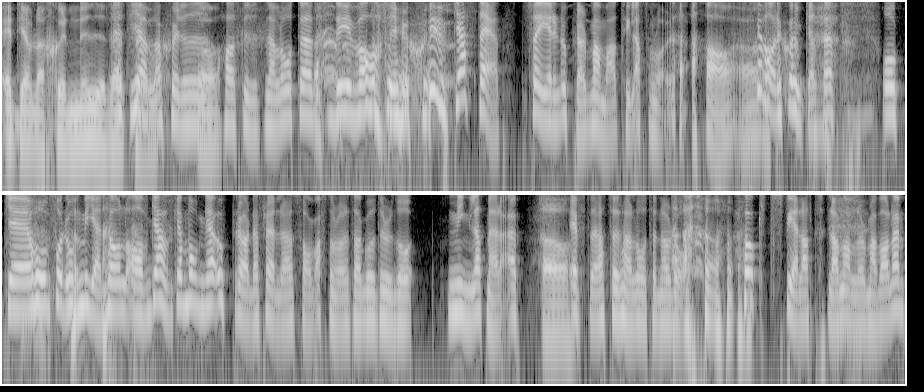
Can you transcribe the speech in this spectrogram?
Ett jävla geni. Ett jävla geni Ja. har skrivit den här låten. Det var det sjukaste, säger en upprörd mamma till Aftonbladet. Ja, ja. Det var det sjukaste. Och eh, hon får då medhåll av ganska många upprörda föräldrar som Aftonbladet har gått runt och minglat med där. Ja. Efter att den här låten har då högt spelats bland alla de här barnen.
